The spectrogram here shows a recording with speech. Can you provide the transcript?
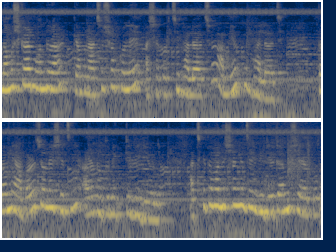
নমস্কার বন্ধুরা, কেমন আছো সকলে? আশা করছি ভালো আছো, আমিও খুব ভালো আছি। তো আমি আবারও চলে এসেছি আরও নতুন একটি ভিডিও নিয়ে। আজকে তোমাদের সঙ্গে যে ভিডিওটা আমি শেয়ার করব,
